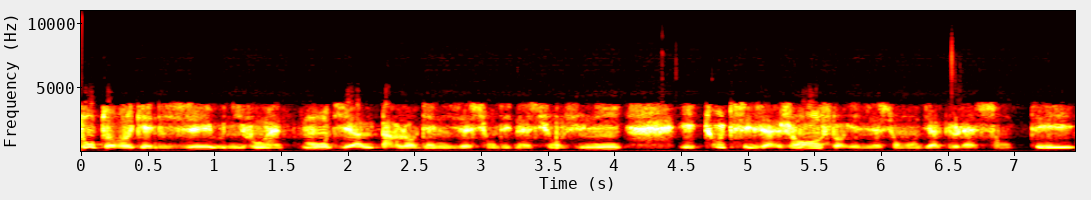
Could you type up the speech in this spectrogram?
sont organisées au niveau mondial par l'Organisation des Nations Unies et toutes ces agences, l'Organisation mondiale de la santé,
